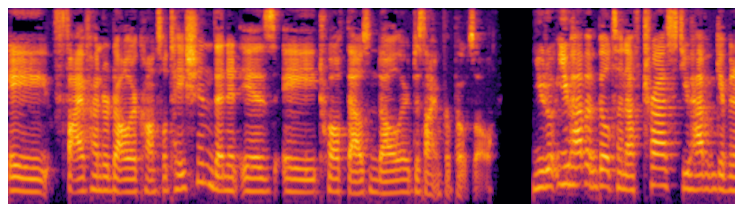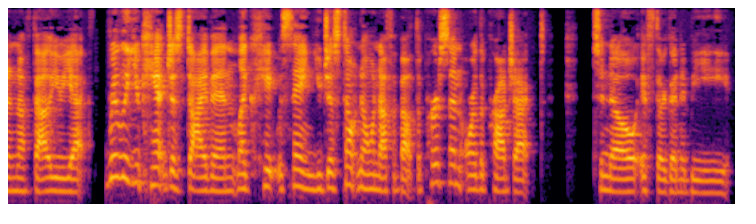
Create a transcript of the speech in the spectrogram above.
a $500 consultation than it is a $12,000 design proposal. You don't, you haven't built enough trust. You haven't given enough value yet. Really, you can't just dive in. Like Kate was saying, you just don't know enough about the person or the project to know if they're going to be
